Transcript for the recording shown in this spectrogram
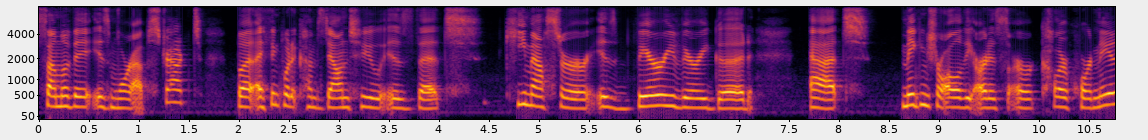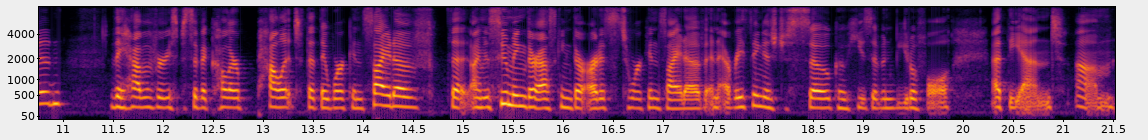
some of it is more abstract. But I think what it comes down to is that Keymaster is very, very good at making sure all of the artists are color coordinated. They have a very specific color palette that they work inside of, that I'm assuming they're asking their artists to work inside of, and everything is just so cohesive and beautiful at the end. Um,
